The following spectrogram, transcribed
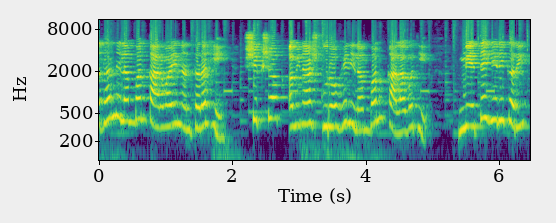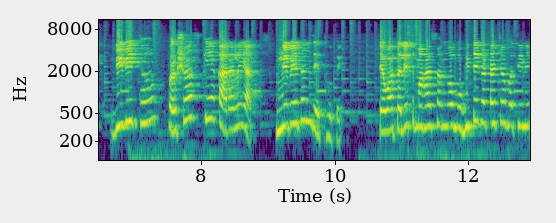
सदर निलंबन कारवाई नंतरही शिक्षक अविनाश गुरव हे निलंबन कालावधी नेतेगिरी करीत विविध प्रशासकीय कार्यालयात निवेदन देत होते. तेव्हा दलित महासंघ मोहिते गटाच्या वतीने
